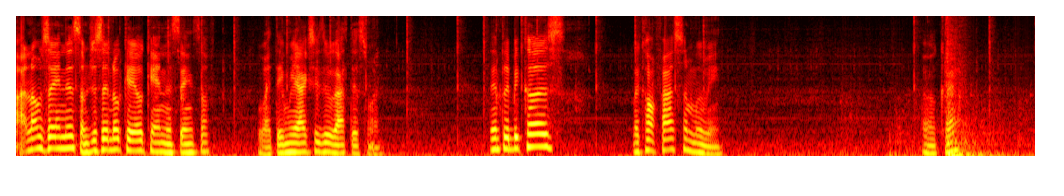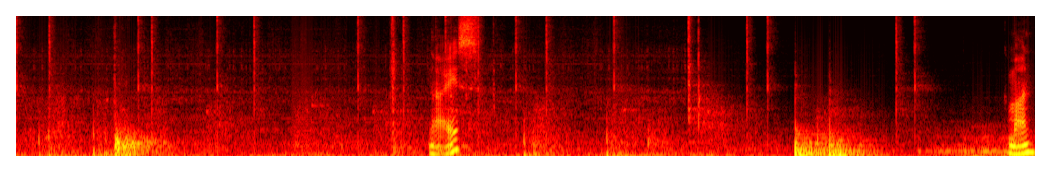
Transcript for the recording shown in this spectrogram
I know I'm saying this, I'm just saying okay, okay, and then saying stuff. Ooh, I think we actually do got this one. Simply because, look how fast I'm moving. Okay. Nice. Come on.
